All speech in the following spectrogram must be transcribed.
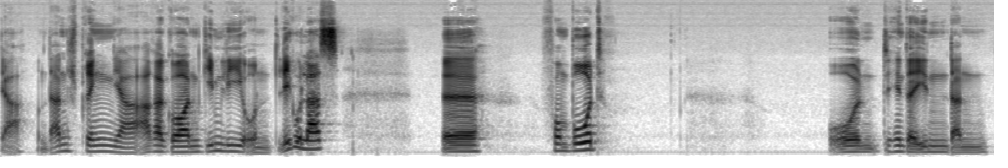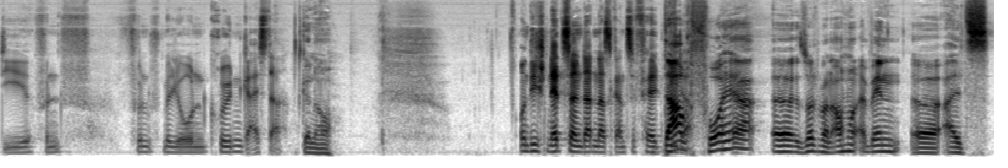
Ja, und dann springen ja Aragorn, Gimli und Legolas äh, vom Boot. Und hinter ihnen dann die fünf, fünf Millionen grünen Geister. Genau. Und die schnetzeln dann das ganze Feld Da auch vorher äh, sollte man auch noch erwähnen, äh, als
